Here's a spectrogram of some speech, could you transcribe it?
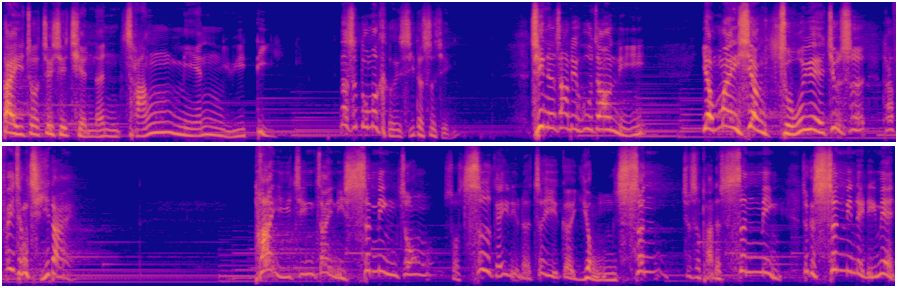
带着这些潜能长眠于地，那是多么可惜的事情！今天上帝呼召你要迈向卓越，就是他非常期待，他已经在你生命中所赐给你的这一个永生，就是他的生命，这个生命的里面。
